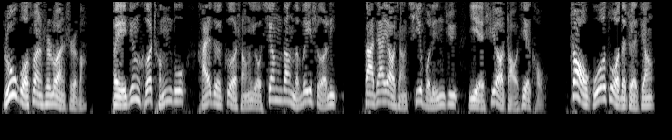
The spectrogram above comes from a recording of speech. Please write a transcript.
如果算是乱世吧，北京和成都还对各省有相当的威慑力。大家要想欺负邻居，也需要找借口。赵国做的浙江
